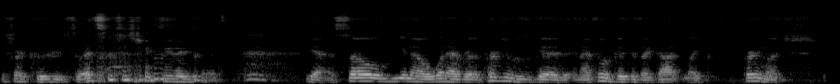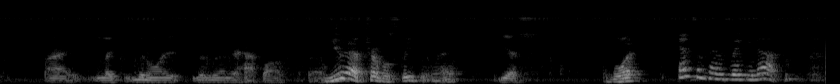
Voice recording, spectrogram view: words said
The charcuterie sweats. Charcuterie sweats. yeah. So you know, whatever. The purchase was good, and I feel good because I got like pretty much, all right, like little little bit under half off. So You have trouble sleeping, right? yes. What? and sometimes waking up.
